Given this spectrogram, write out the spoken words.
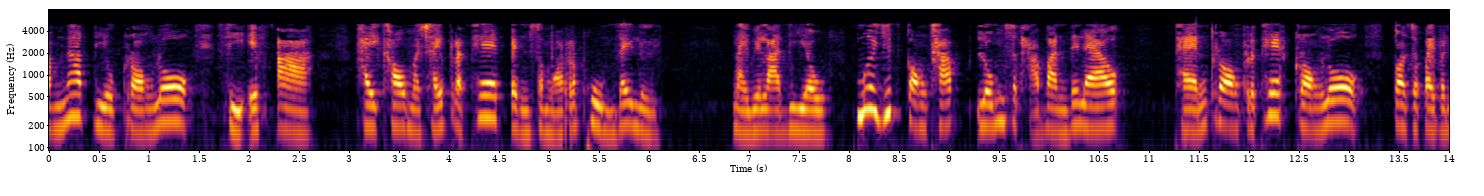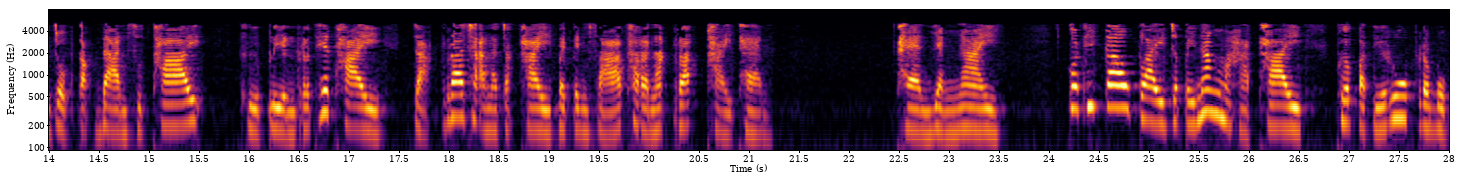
อำนาจเดียวครองโลก CFR ให้เข้ามาใช้ประเทศเป็นสมรภูมิได้เลย ในเวลาเดียวเมื่อยึดกองทัพล้มสถาบันได้แล้ว แผนครองประเทศครองโลกก็จะไปบรรจบกับด่านสุดท้าย คือเปลี่ยนประเทศไทยจากราชอาณาจักรไทยไปเป็นสาธารณรัฐไทยแทน แทนยังไง ก็ที่ก้าวไกลจะไปนั่งมหาไทย เพื่อปฏิรูประบบ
